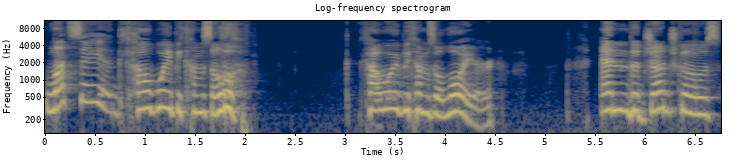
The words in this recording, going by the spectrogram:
let's say the cowboy becomes a Cowboy becomes a lawyer. And the judge goes,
